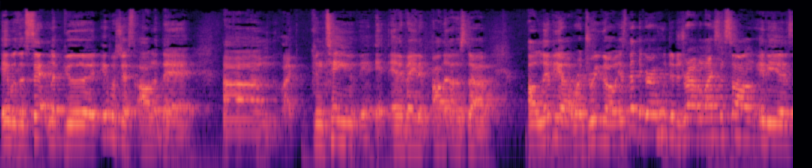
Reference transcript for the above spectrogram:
It was the set looked good. It was just all of that. Um, like continue innovative, all the other stuff. Olivia Rodrigo, isn't that the girl who did the driving license song? It is.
